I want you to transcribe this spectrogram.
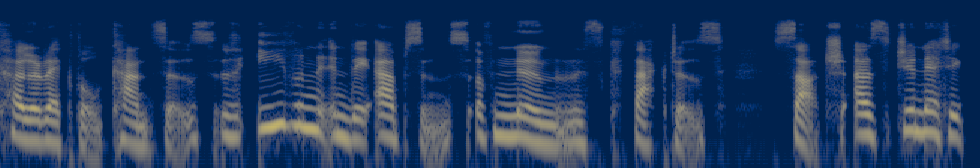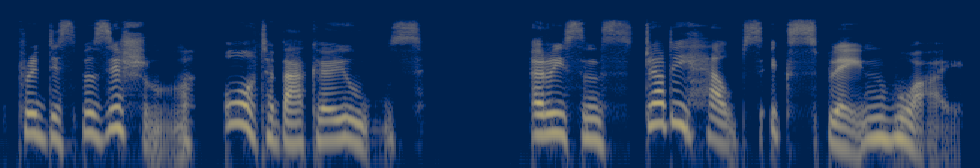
colorectal cancers, even in the absence of known risk factors, such as genetic predisposition or tobacco use. A recent study helps explain why.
